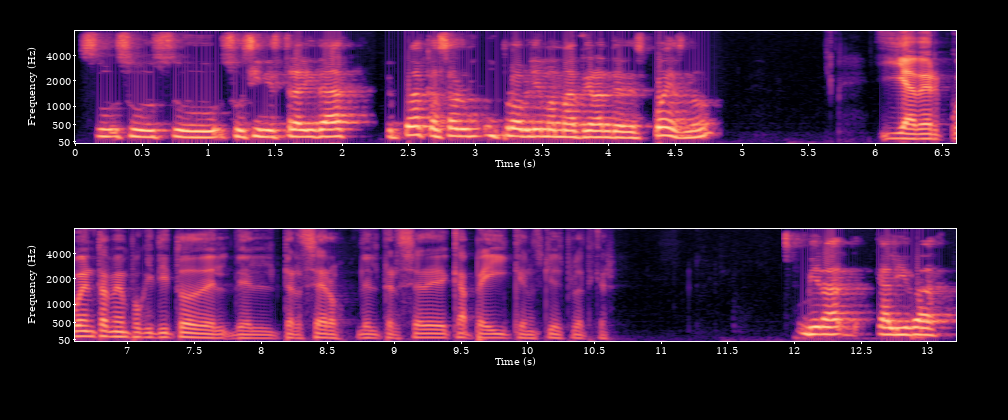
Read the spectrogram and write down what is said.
su, su, su, su siniestralidad, que pueda causar un, problema más grande después, ¿no? Y a ver, cuéntame un poquitito del, del tercero, del tercer KPI que nos quieres platicar. Mira, calidad.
